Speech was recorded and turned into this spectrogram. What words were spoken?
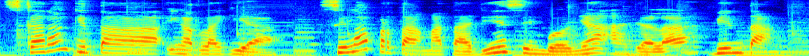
Sekarang kita ingat lagi ya, sila pertama tadi simbolnya adalah bintang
